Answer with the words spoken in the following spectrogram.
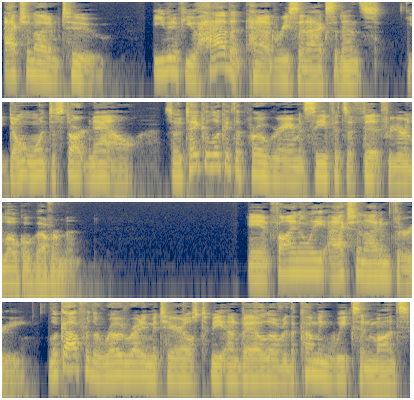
Action item two. Even if you haven't had recent accidents, you don't want to start now, so take a look at the program and see if it's a fit for your local government. And finally, action item three. Look out for the road ready materials to be unveiled over the coming weeks and months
